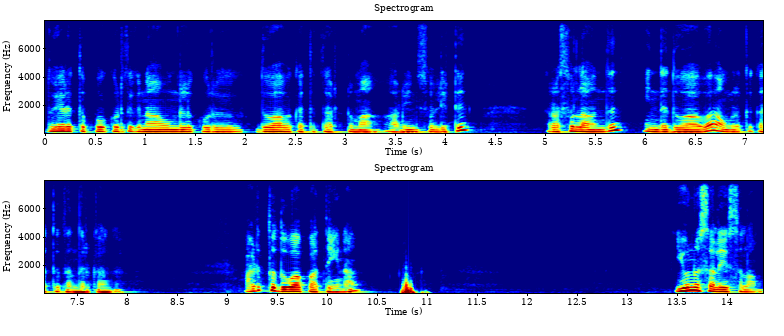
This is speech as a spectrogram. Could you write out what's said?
துயரத்தை போக்குறதுக்கு நான் உங்களுக்கு ஒரு துவாவை கற்று தரட்டுமா? அப்படின்னு சொல்லிட்டு ரசூல்லா வந்து இந்த துவாவை அவங்களுக்கு கற்று தந்திருக்காங்க. அடுத்த துவா பார்த்தீங்கன்னா யூனுஸ் அலையாம்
